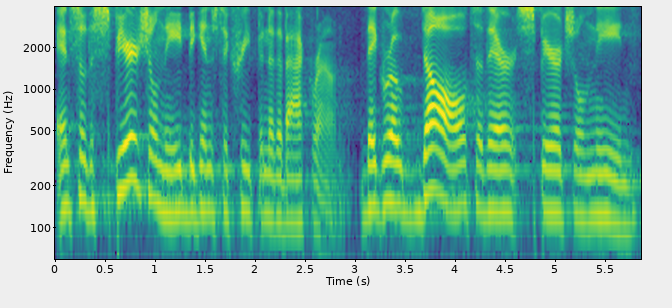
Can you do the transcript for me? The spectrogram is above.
And so the spiritual need begins to creep into the background. They grow dull to their spiritual need.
